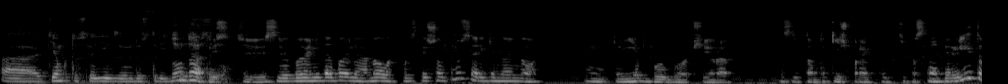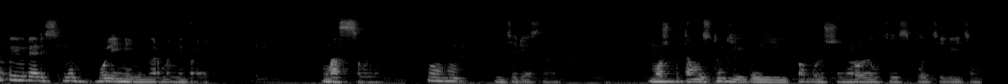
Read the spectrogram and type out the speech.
а тем, кто следит за индустрией. Ну да, то есть, если бы они добавили аналог PlayStation Plus оригинального, ну, то я был бы вообще рад. Если бы там такие же проекты, типа Снайпер Элита появлялись, ну, более-менее нормальный проект. Массовые. Угу. Интересные. Может быть, там и студии бы и побольше роялти сплатили этим.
